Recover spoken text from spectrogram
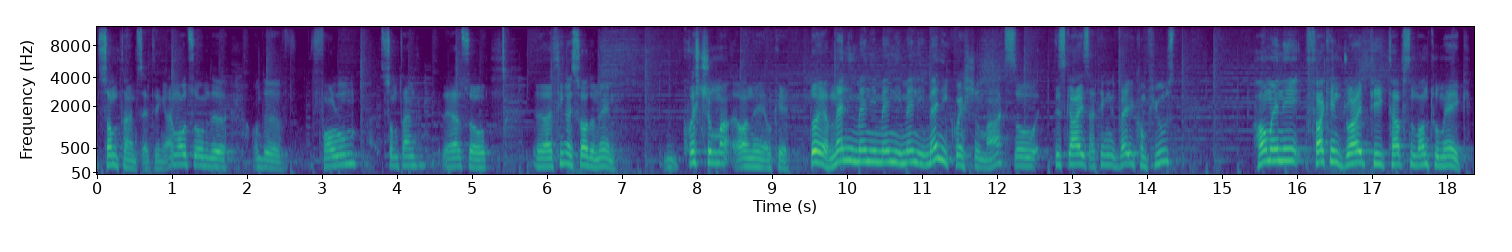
sometimes. I think I'm also on the on the forum sometimes there, so uh, I think I saw the name. Question mark? Oh no, okay. Yeah, many, many, many, many, many question marks. So this guy is, I think, very confused. How many fucking dry peak Thompson want to make?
